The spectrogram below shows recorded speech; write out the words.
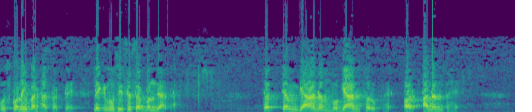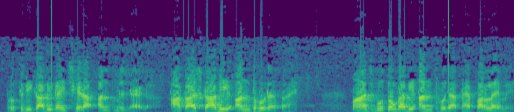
उसको नहीं बना सकते, लेकिन उसी से सब बन जाता है। सत्यम ज्ञानम, वो ज्ञान स्वरूप है और अनंत है। पृथ्वी का भी कहीं छेड़ा अंत मिल जाएगा। आकाश का भी अंत हो जाता है। पाँच भूतों का भी अंत हो जाता है परलय में।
